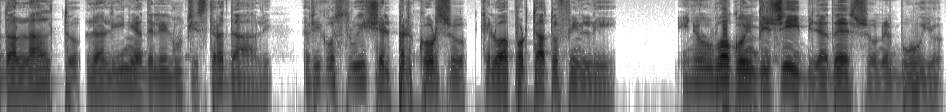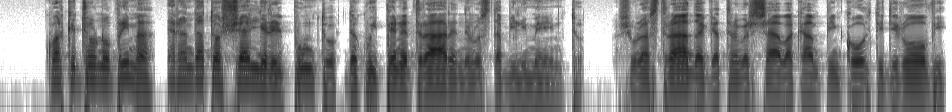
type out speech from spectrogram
Seguendo dall'alto la linea delle luci stradali, ricostruisce il percorso che lo ha portato fin lì. In un luogo invisibile adesso, nel buio, qualche giorno prima era andato a scegliere il punto da cui penetrare nello stabilimento, sulla strada che attraversava campi incolti di rovi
